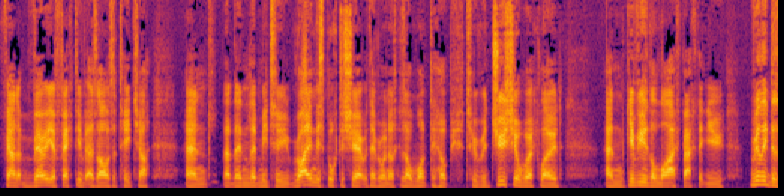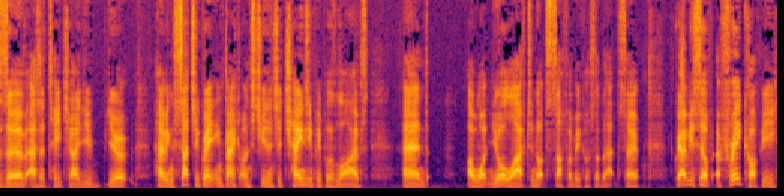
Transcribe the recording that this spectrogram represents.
found it very effective as I was a teacher. And that then led me to writing this book to share it with everyone else because I want to help you to reduce your workload and give you the life back that you really deserve as a teacher. You, you're having such a great impact on students, you're changing people's lives, and I want your life to not suffer because of that. So grab yourself a free copy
